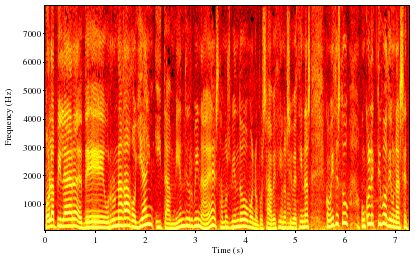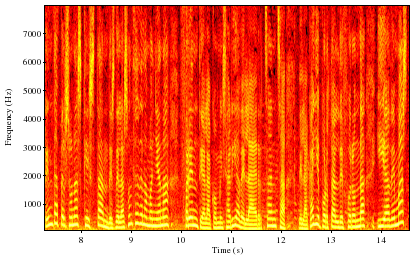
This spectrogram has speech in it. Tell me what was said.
Hola Pilar, de Urrunaga, Goyain y también de Urbina. ¿eh? Estamos viendo bueno, pues a vecinos y vecinas, como dices tú, un colectivo de unas 70 personas que están desde las 11 de la mañana frente a la comisaría de la Erchancha de la calle Portal de Foronda y además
